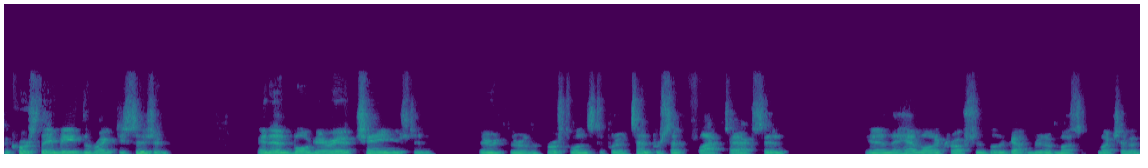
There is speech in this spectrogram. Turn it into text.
of course, they made the right decision and then Bulgaria changed, and they're, they're the first ones to put a 10% flat tax in. And they had a lot of corruption, but they've gotten rid of much, much of it.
